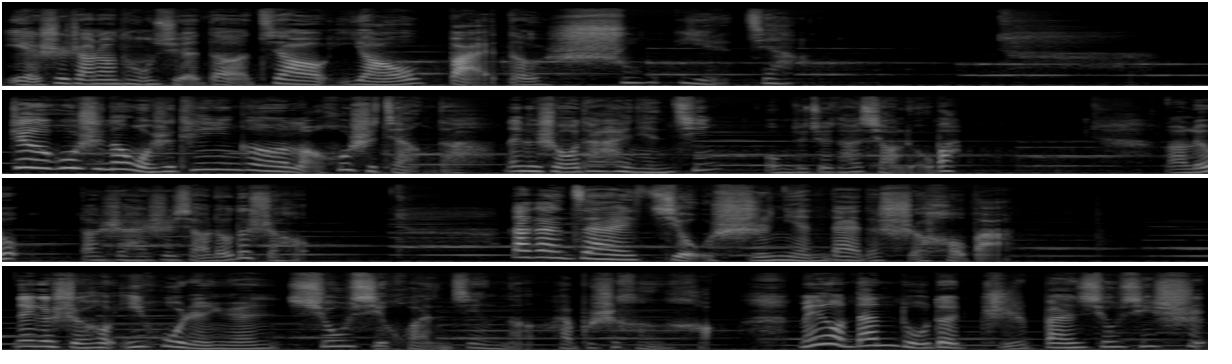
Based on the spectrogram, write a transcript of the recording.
也是张张同学的，叫《摇摆的输液架》。这个故事呢，我是听一个老护士讲的，那个时候他还年轻，我们就叫他小刘吧，老刘。当时还是小刘的时候，大概在九十年代的时候吧。那个时候医护人员休息环境呢还不是很好，没有单独的值班休息室，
